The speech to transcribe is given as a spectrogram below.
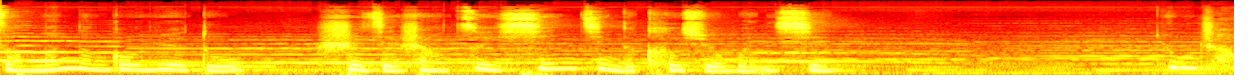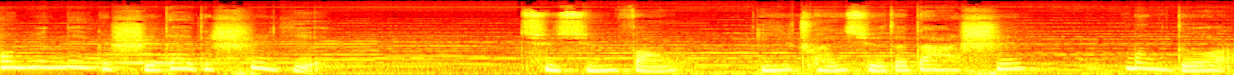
怎么能够阅读世界上最先进的科学文献？用超越那个时代的视野，去寻访遗传学的大师孟德尔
